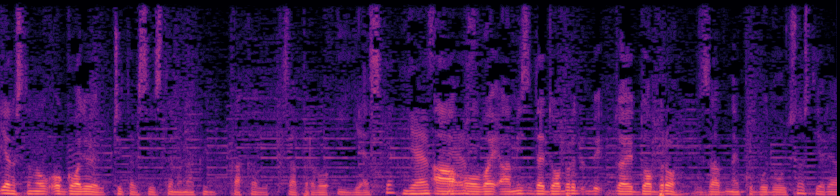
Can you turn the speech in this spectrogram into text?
jednostavno ogoljuje čitav sistem onakvim kakav zapravo i jeste. Jeste, a, jeste. ovaj, a mislim da je dobro da je dobro za neku budućnost, jer ja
